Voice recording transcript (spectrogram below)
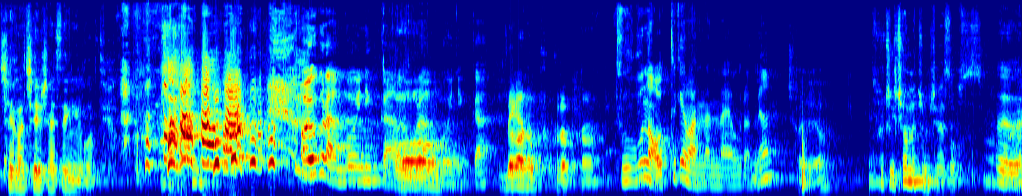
제가 제일 잘생긴 것 같아요 얼굴 안 보이니까 얼굴 안 어. 보이니까 내가 더 부끄럽다. 두 분은 어떻게 만났나요 그러면? 저예요? 솔직히 처음에 좀 재수 없었어요 왜, 왜,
